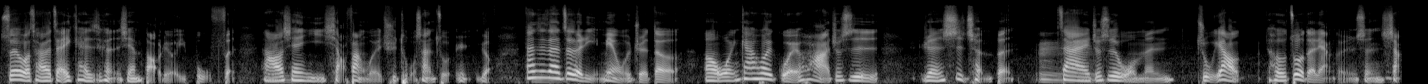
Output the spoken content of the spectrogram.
所以我才会在一开始可能先保留一部分，然后先以小范围去妥善做运用。但是在这个里面，我觉得，呃，我应该会规划就是人事成本，嗯，在就是我们主要合作的两个人身上。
